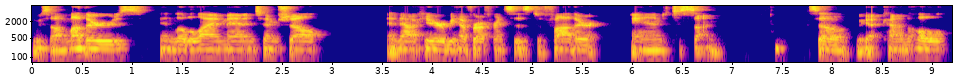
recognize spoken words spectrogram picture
We saw mothers in Little Lion Man and Timshel. And now here we have references to father and to son. So we got kind of the whole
